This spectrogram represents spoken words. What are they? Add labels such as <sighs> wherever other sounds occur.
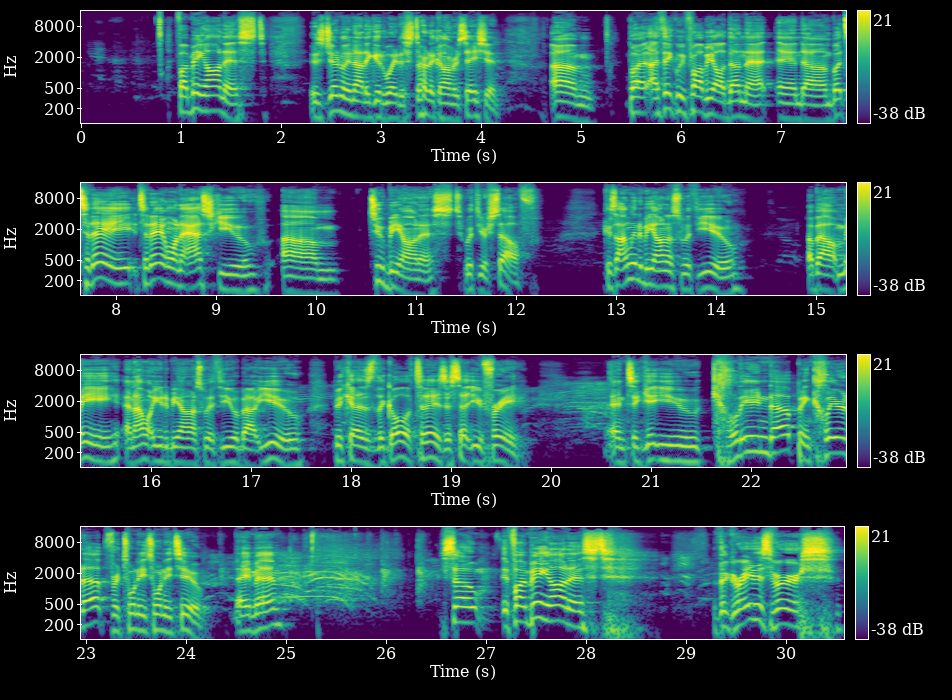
If I'm being honest, it's generally not a good way to start a conversation. Um, but I think we've probably all done that. And um, but today, today I want to ask you um, to be honest with yourself, because I'm going to be honest with you about me, and I want you to be honest with you about you, because the goal of today is to set you free and to get you cleaned up and cleared up for 2022. Amen. So, if I'm being honest, the greatest verse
